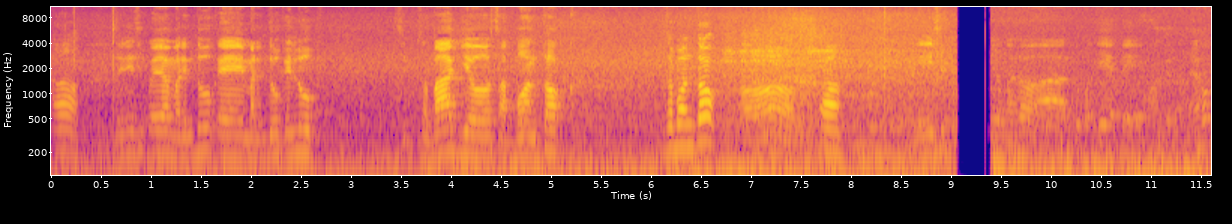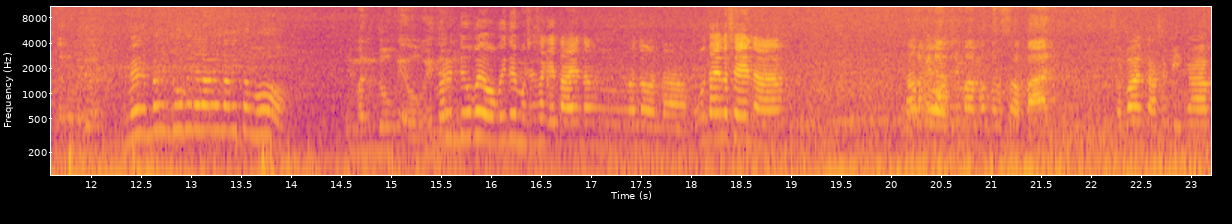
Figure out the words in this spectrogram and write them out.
Oh. So inisip ko yan, Marinduque, Marinduque Loop. Si- Sa Baguio, sa Bontoc. Sa Bontok. Oo. Oh. Iniisip ko yung ano, ah, Dumaguete, mga ganun. I hope ano ba yun? May Marinduque na lang yung nakita mo. Yung Marinduque, okay. Marinduque, okay din. Magsasakay tayo ng ano na... Pumunta tayo Lucena. Tapos, Tapos, natin yung mga motor sa van. sa van, tapos sa pick up.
